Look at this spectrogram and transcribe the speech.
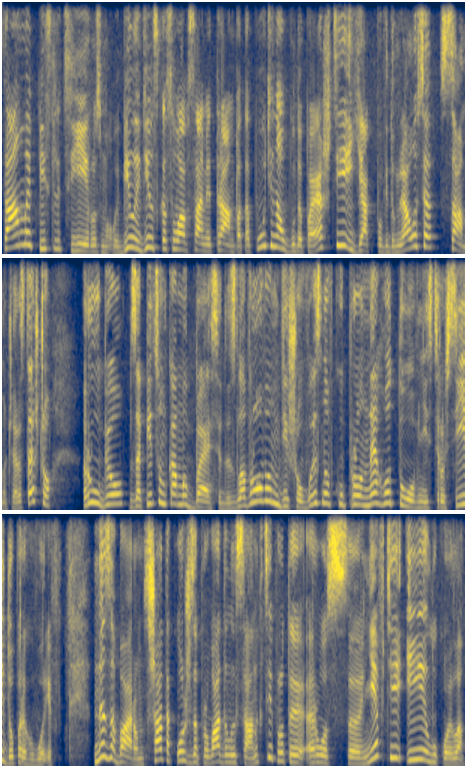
Саме після цієї розмови Білий Дім скасував саміт Трампа та Путіна в Будапешті, як повідомлялося, саме через те, що Рубіо за підсумками бесіди з Лавровим дійшов висновку про неготовність Росії до переговорів. Незабаром США також запровадили санкції проти Роснефті і Лукойла.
